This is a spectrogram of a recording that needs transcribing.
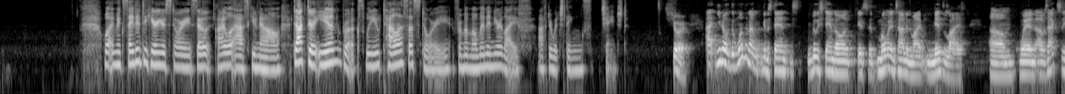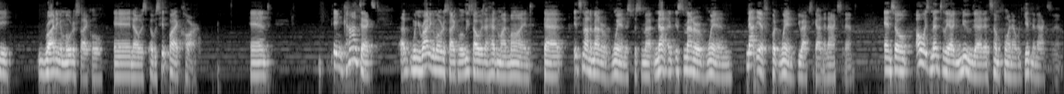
Well, I'm excited to hear your story. So I will ask you now, Dr. Ian Brooks, will you tell us a story from a moment in your life after which things changed? Sure. I, you know, the one that I'm going to stand really stand on is a moment in time in my midlife um, when I was actually riding a motorcycle and I was I was hit by a car. And in context, uh, when you're riding a motorcycle, at least always I had in my mind that it's not a matter of when. It's just a matter not it's a matter of when, not if, but when you actually got in an accident. And so always mentally, I knew that at some point I would get in an accident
